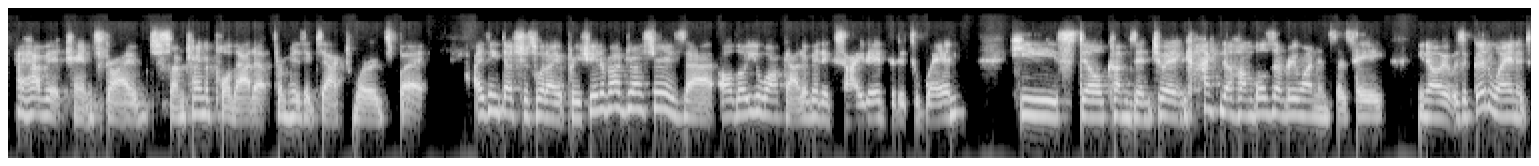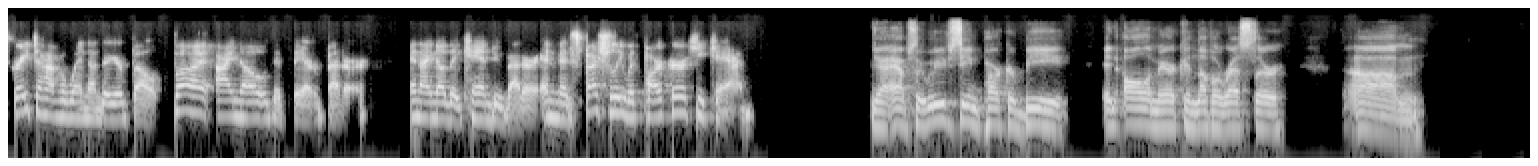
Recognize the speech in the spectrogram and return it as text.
I have it transcribed, so I'm trying to pull that up from his exact words. But I think that's just what I appreciate about Dresser is that although you walk out of it excited that it's a win, he still comes into it and kind of humbles everyone and says, Hey, you know, it was a good win. It's great to have a win under your belt, but I know that they're better and I know they can do better. And especially with Parker, he can. Yeah, absolutely. We've seen Parker be an all American level wrestler. Um,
